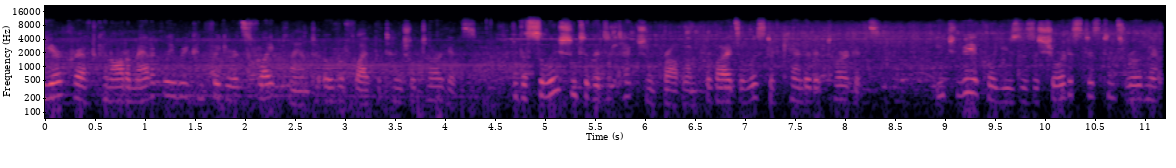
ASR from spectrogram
The aircraft can automatically reconfigure its flight plan to overfly potential targets. The solution to the detection problem provides a list of candidate targets. Each vehicle uses a shortest distance roadmap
